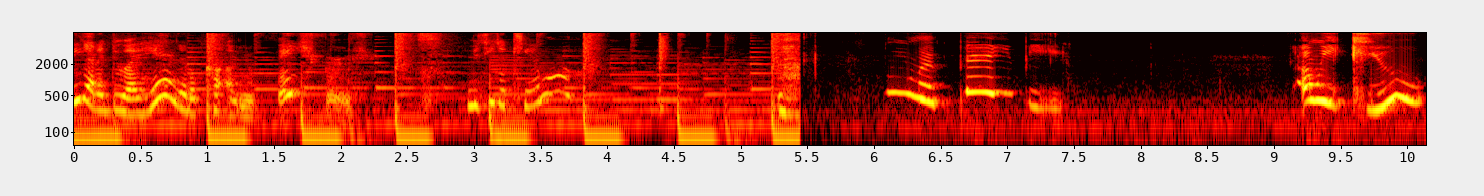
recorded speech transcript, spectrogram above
We gotta do a hair little cut on your face first. Let me see the camera. Ooh, my baby. Oh, he cute.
